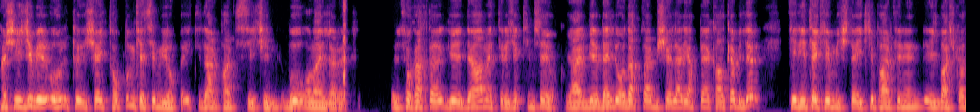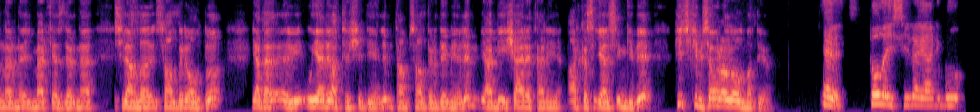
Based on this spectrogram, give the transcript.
Taşıyıcı bir şey toplum kesimi yok iktidar partisi için bu olayları. Sokakta devam ettirecek kimse yok. Yani bir belli odaklar bir şeyler yapmaya kalkabilir ki nitekim işte iki partinin il başkanlarına, il merkezlerine silahlı saldırı oldu ya da e, uyarı ateşi diyelim tam saldırı demeyelim yani bir işaret hani arkası gelsin gibi hiç kimse oralı olmadı yani. Evet. Dolayısıyla yani bu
